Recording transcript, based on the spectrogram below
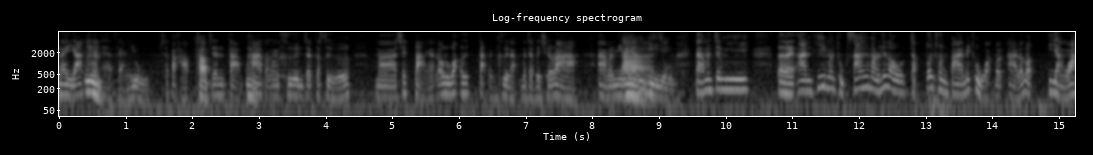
ในยยะที่มันอืมแอบแฝงอยู่ใช่ปะครับครับเช่นตากผ้าตอนกลางคืนจะกระสือมาเช็ดปากเนี่ยเรารู้ว่าเอ้ยตากกลางคืนอะมันจะเป็นเชื้อรา อ่ามันมีระยะที่ดีอยู่จริงแต่มันจะมีหลายๆอันที่มันถูกสร้างขึ้นมาโดยที่เราจับต้นชนปลายไม่ถูกอะแบบอ่านแล้วแบบอีหยังวะ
